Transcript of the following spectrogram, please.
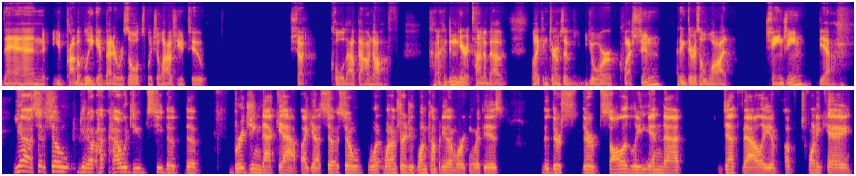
then you'd probably get better results, which allows you to shut cold outbound off. I didn't hear a ton about like in terms of your question. I think there's a lot changing. Yeah. Yeah. So, so you know, how would you see the the bridging that gap? I guess. So, so what what I'm trying to do. With one company that I'm working with is they're they're solidly in that death valley of, of 20k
